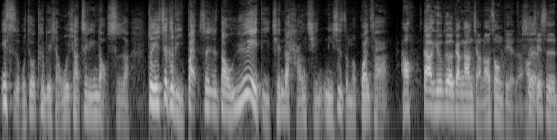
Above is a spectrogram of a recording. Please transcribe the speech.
因此，我就特别想问一下志林老师啊，对于这个礼拜甚至到月底前的行情，你是怎么观察？好，大 Q 哥刚刚讲到重点了。其实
